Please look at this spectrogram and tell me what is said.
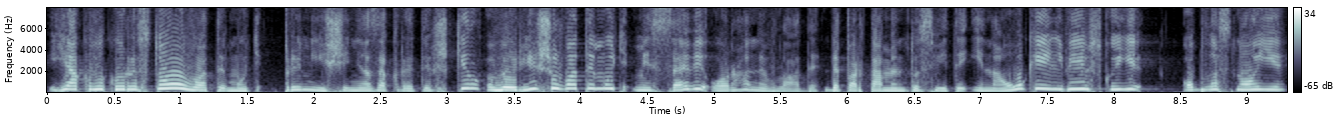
Як використовуватимуть приміщення закритих шкіл, вирішуватимуть місцеві органи влади, департамент освіти і науки Львівської. Обласної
